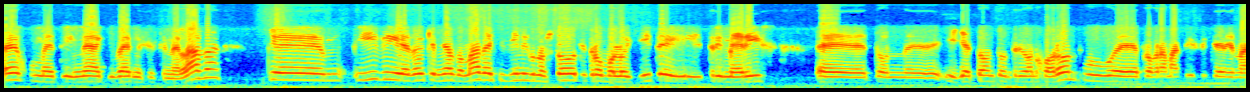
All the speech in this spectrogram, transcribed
έχουμε τη νέα κυβέρνηση στην Ελλάδα και ήδη εδώ και μια εβδομάδα έχει γίνει γνωστό ότι τρομολογείται η τριμερής ε, των ε, ηγετών των τριών χωρών που ε, προγραμματίστηκε να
